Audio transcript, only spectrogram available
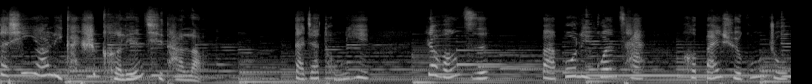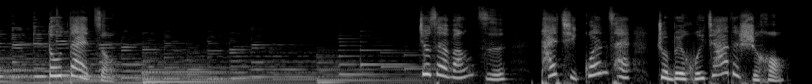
但心眼里开始可怜起他了。大家同意让王子把玻璃棺材和白雪公主都带走。就在王子抬起棺材准备回家的时候，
